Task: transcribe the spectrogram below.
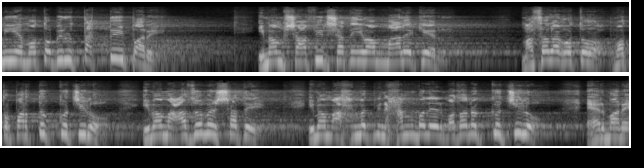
নিয়ে মতবিরোধ থাকতেই পারে। ইমাম শাফির সাথে ইমাম মালেকের মাসালাগত মত পার্থক্য ছিল। ইমাম আজমের সাথে ইমাম আহমদ বিন হাম্বলের মতানৈক্য ছিল। এর মানে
